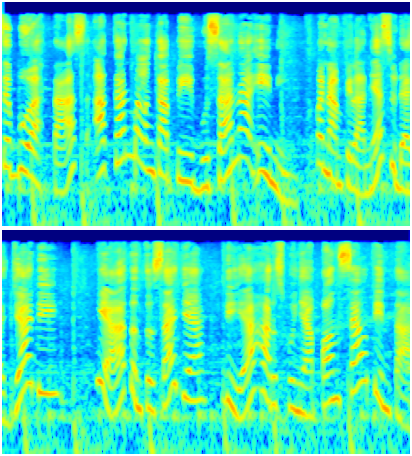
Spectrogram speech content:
Sebuah tas akan melengkapi busana ini. Penampilannya sudah jadi. Ya, tentu saja. Dia harus punya ponsel pintar.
